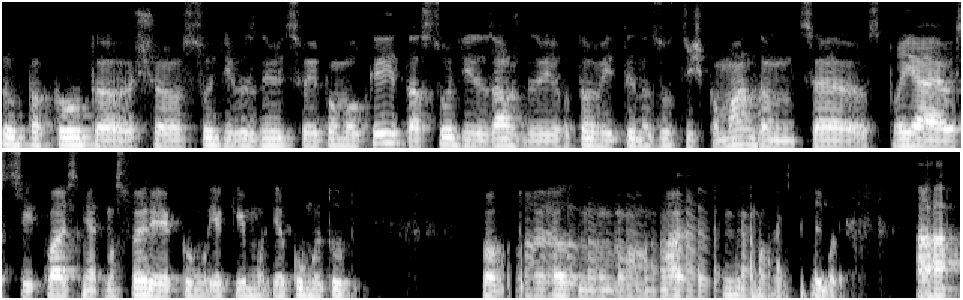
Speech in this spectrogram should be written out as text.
Супер круто, що судді визнають свої помилки, та судді завжди готові йти на зустріч командам. Це сприяє ось цій класній атмосфері, яку, які яку ми тут намагаємося підтримати. А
